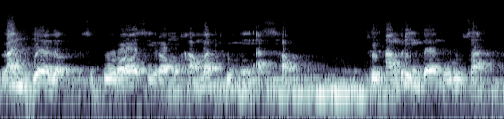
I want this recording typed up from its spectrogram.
lan jaluk sepuro siro Muhammad bumi ashab fil amri ing dalam urusan.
